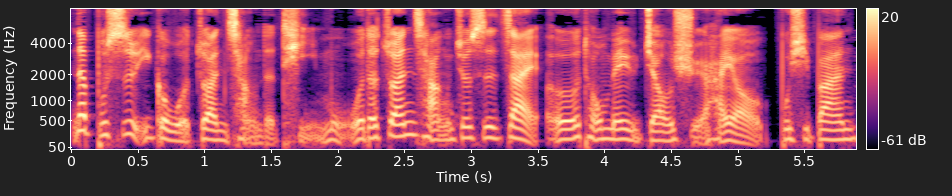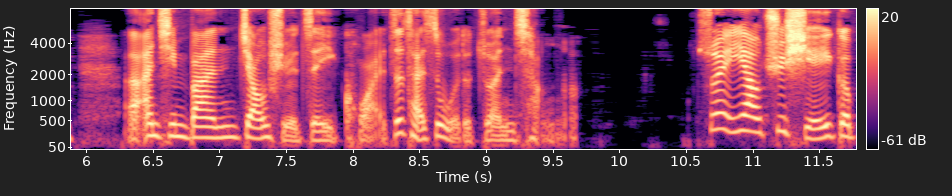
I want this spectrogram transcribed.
那不是一个我专长的题目。我的专长就是在儿童美语教学，还有补习班、呃安心班教学这一块，这才是我的专长啊。所以要去写一个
